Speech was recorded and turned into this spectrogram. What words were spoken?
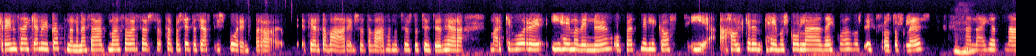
greinum það ekki alveg í gögnunum en það, maður, þá er það, það bara að setja sig aftur í spórin bara þegar þetta var eins og þetta var hann á 2020 þegar margir voru í heimavinnu og börnir líka oft í hálgerðum heimaskóla eða eitthvað, uppfrót og svo leiðis mm -hmm. þannig að hérna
